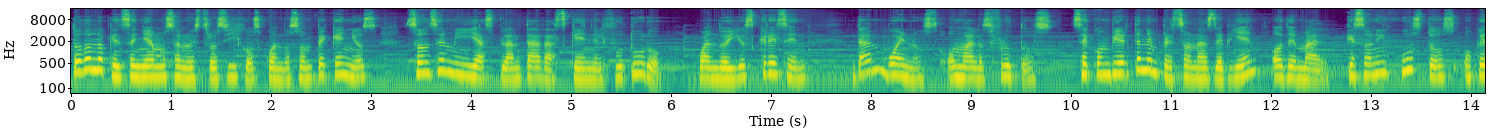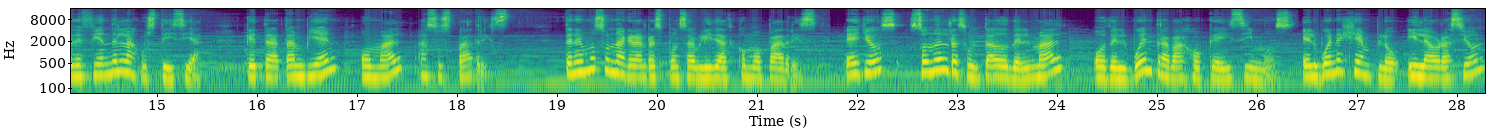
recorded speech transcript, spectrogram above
Todo lo que enseñamos a nuestros hijos cuando son pequeños son semillas plantadas que en el futuro, cuando ellos crecen, dan buenos o malos frutos, se convierten en personas de bien o de mal, que son injustos o que defienden la justicia, que tratan bien o mal a sus padres tenemos una gran responsabilidad como padres. Ellos son el resultado del mal o del buen trabajo que hicimos. El buen ejemplo y la oración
